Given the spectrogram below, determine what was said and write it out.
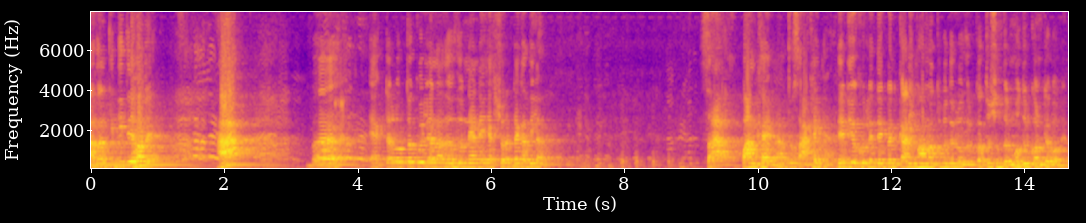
আদান কি দিতে হবে? হ্যাঁ? একটা লোক তো কইলে না যে, হুজুর, নেন একশো টাকা দিলাম। চা, পান খায় না তো চা খাই না। রেডিও খুলে দেখবেন কারি মোহাম্মদ উবেদুল হুজুর কত সুন্দর মধুর কণ্ঠে বলেন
